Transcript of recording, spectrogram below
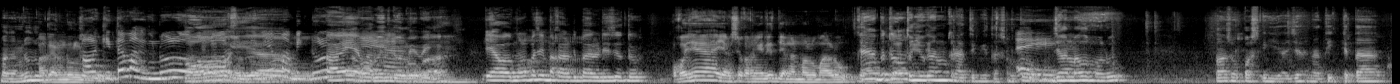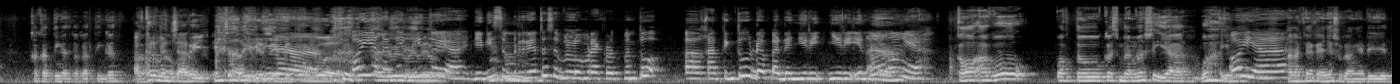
Magang dulu. Magang dulu. Kalau kita magang dulu. Oh, iya. mabik dulu. Oh iya mabik dulu. Ah. Ya awal mula pasti bakal bakal di situ. Pokoknya yang suka ngedit jangan malu-malu. Ya betul. Tunjukkan kreativitasmu tuh. Eh. Jangan malu-malu. Langsung post IG aja nanti kita kakak tingkat kakak tingkat Akan mencari Mencari, bibit-bibit unggul. Oh iya nanti gitu ya. Jadi sebenarnya tuh sebelum rekrutmen tuh eh, cutting tuh udah pada nyiri nyiriin Iya. orang ya. Kalau aku waktu ke 19 sih ya, wah ini Oh, iya. anaknya kayaknya suka ngedit.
